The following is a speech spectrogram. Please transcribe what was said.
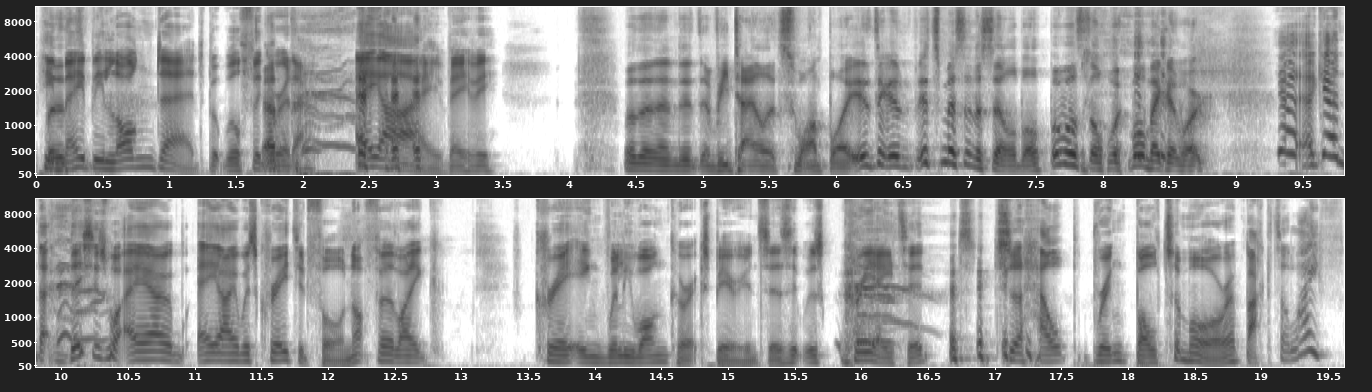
he may be long dead, but we'll figure it out. AI, baby. Well, then, then the retitle it Swamp Boy. It's, it's missing a syllable, but we'll still we'll make it work. Yeah, again, that, this is what AI AI was created for, not for like creating Willy Wonka experiences. It was created to help bring Baltimora back to life.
